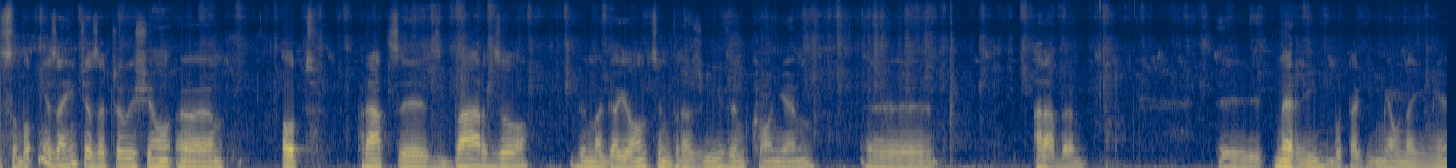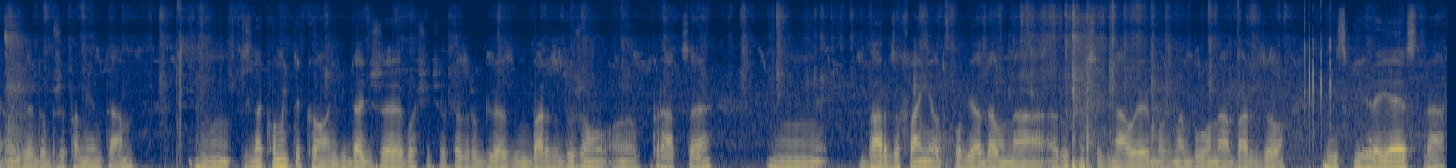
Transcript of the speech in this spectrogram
Sobotnie zajęcia zaczęły się e, od pracy z bardzo wymagającym, wrażliwym koniem e, Arabem. E, Merlin, bo tak miał na imię, o ile dobrze pamiętam. Mm, Znakomity koń. Widać, że właścicielka zrobiła z nim bardzo dużą pracę. Mm, Bardzo fajnie odpowiadał na różne sygnały. Można było na bardzo niskich rejestrach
